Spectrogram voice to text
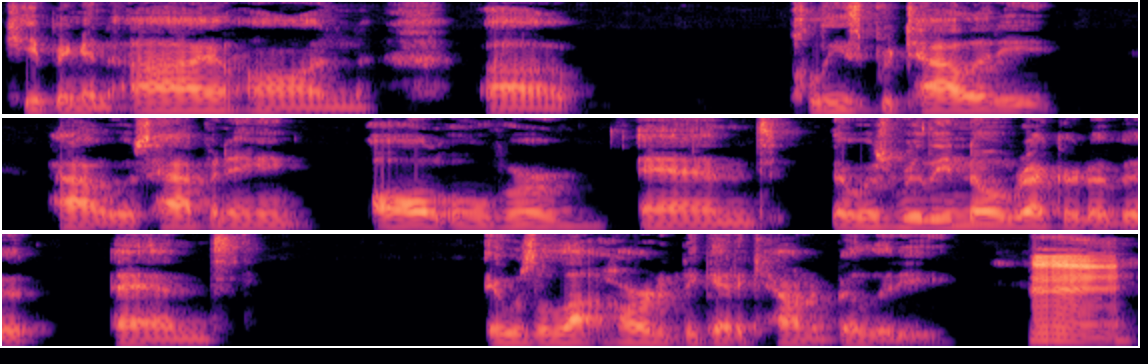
keeping an eye on uh, police brutality, how it was happening all over, and there was really no record of it. And it was a lot harder to get accountability. Mm.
